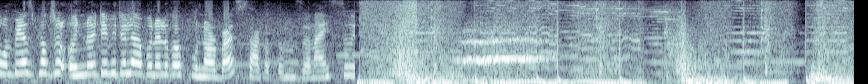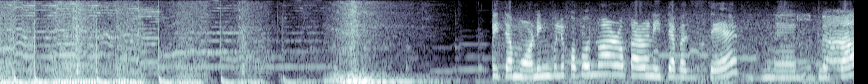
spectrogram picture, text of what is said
পম্পিৰাজ ব্লগছৰ অন্য এটি ভিডিঅ'লৈ আপোনালোকক পুনৰবাৰ স্বাগতম জনাইছোঁ। এতিয়া মৰ্ণিং বুলি ক'ব নোৱাৰোঁ কাৰণ এতিয়া বাজিছে দুটা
